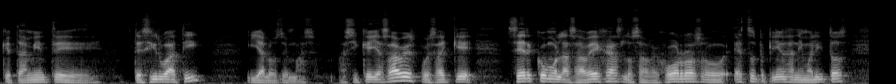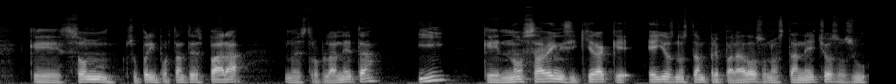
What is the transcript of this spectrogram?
que también te, te sirva a ti y a los demás. Así que ya sabes, pues hay que ser como las abejas, los abejorros o estos pequeños animalitos que son súper importantes para nuestro planeta y que no saben ni siquiera que ellos no están preparados o no están hechos o su,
